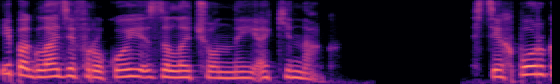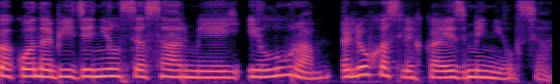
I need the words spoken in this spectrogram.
и погладив рукой золоченный окинак. С тех пор, как он объединился с армией Илура, Леха слегка изменился.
